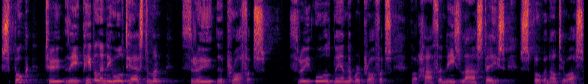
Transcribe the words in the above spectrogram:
spoke to the people in the Old Testament through the prophets, through old men that were prophets, but hath in these last days spoken unto us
